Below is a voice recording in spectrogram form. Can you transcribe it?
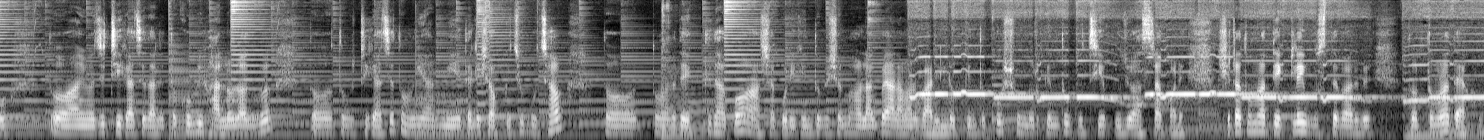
তো আমি বলছি, ঠিক আছে, তাহলে তো খুবই ভালো লাগবে। তো তো ঠিক আছে, তুমি আর মেয়ে, তাহলে সব কিছু গুছাও। তো তোমরা দেখতে থাকো, আশা করি কিন্তু ভীষণ ভালো লাগবে। আর আমার বাড়ির লোক কিন্তু খুব সুন্দর কিন্তু গুছিয়ে পুজো আশ্রা করে। সেটা তোমরা দেখলেই বুঝতে পারবে। তো তোমরা দেখো।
